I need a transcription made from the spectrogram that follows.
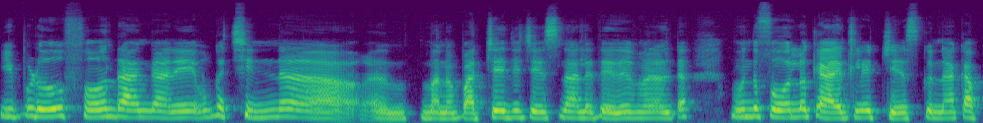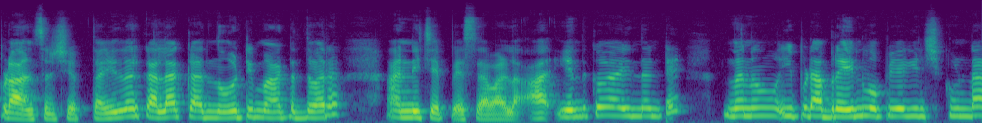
ఇప్పుడు ఫోన్ రాగానే ఒక చిన్న మనం పర్చేజ్ చేసినా లేదా ఏదేమైనా అంటే ముందు ఫోన్‌లో క్యాలిక్యులేట్ చేసుకున్నాక అప్పుడు ఆన్సర్ చెప్తాం. ఇదివరకు అలా కాదు నోటి మాట ద్వారా అన్నీ చెప్పేసేవాళ్ళు ఎందుకు అయిందంటే మనం ఇప్పుడు ఆ బ్రెయిన్ ఉపయోగించకుండా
